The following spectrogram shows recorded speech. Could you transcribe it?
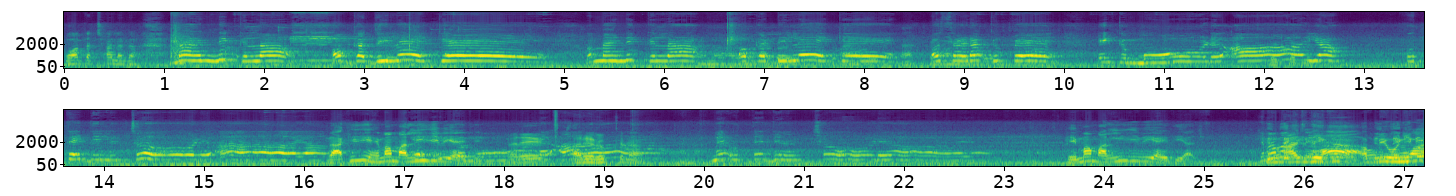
बहुत अच्छा लगा। मैं निकला और गद्दी लेके मैं निकला और गड्डी लेके। और सड़क पे एक मोड़ आया उते दिल छोड़ आया। राखी जी हेमा मालिनी जी भी आई थी। अरे अरे रुक ना। मैं उत्ते दिल छोड़ आया। हेमा मालिनी जी भी आई थी आज। आज देख हाँ, अभी उन्हीं ने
